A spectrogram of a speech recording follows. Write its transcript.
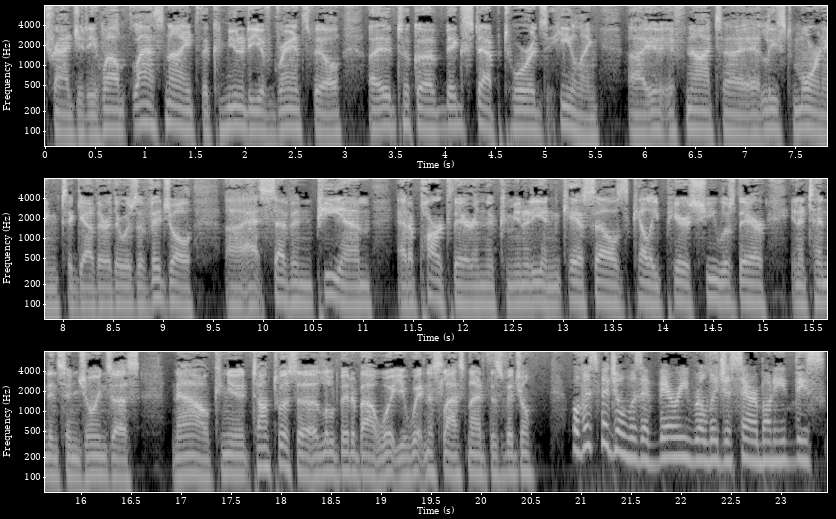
tragedy. Well, last night, the community of Grantsville uh, took a big step towards healing, uh, if not uh, at least mourning together. There was a vigil uh, at 7 p.m. at a park there in the community, and KSL's Kelli Pierce, she was there in attendance and joins us now. Can you talk to us a little bit about what you witnessed last night at this vigil? Well, this vigil was a very religious ceremony. This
